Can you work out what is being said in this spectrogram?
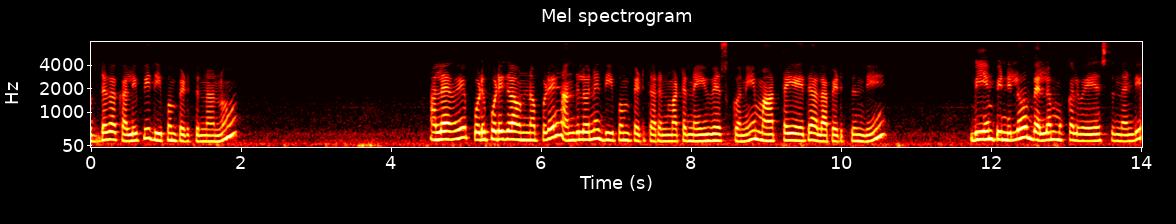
ముద్దగా కలిపి దీపం పెడుతున్నాను. అలాగే పొడి పొడిగా ఉన్నప్పుడే అందులోనే దీపం పెడతారనమాట నెయ్యి వేసుకొని. మా అత్తయ్య అయితే అలా పెడుతుంది. బియ్యం పిండిలో బెల్లం ముక్కలు వేయేస్తుందండి.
